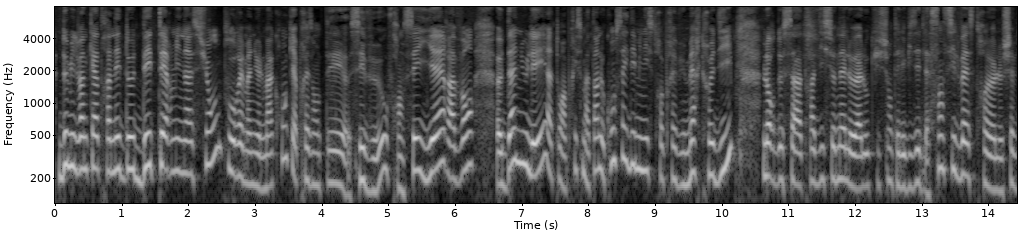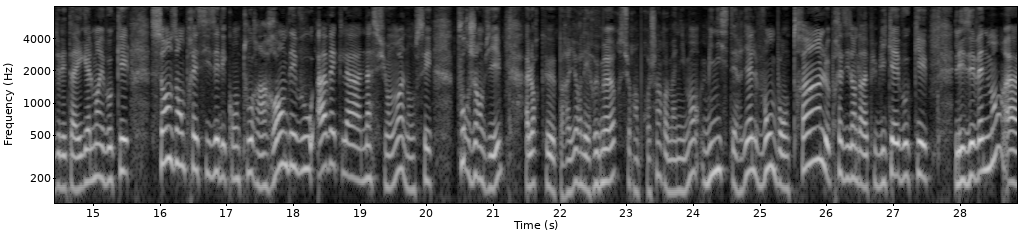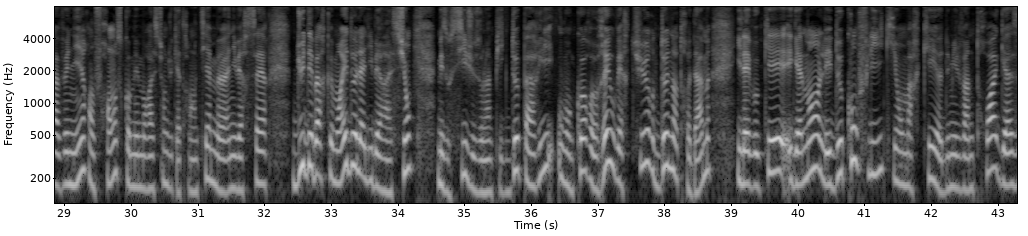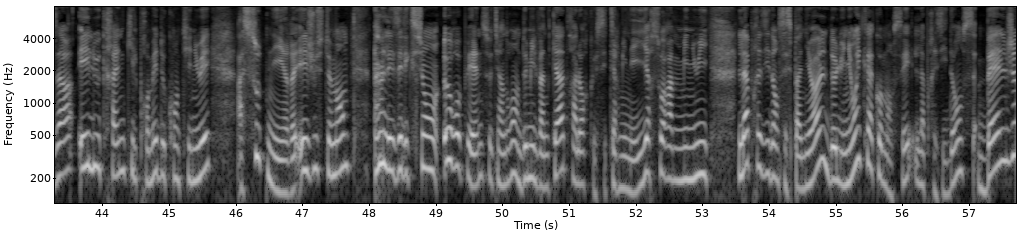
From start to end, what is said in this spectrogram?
2024, année de détermination pour Emmanuel Macron qui a présenté euh, ses vœux aux Français hier avant euh, d'annuler, a-t-on appris ce matin, le Conseil des ministres prévu mercredi. Lors de sa traditionnelle allocution télévisée de la Saint-Sylvestre, euh, le chef de l'État a également évoqué, sans en préciser les contours, un rendez-vous avec la nation annoncé pour janvier, alors que par ailleurs les rumeurs sur un prochain remaniement ministériel vont bon train. Le président de la République a évoqué les événements à venir en France, commémoration du 80e anniversaire du débarquement et de la libération, mais aussi Jeux olympiques de Paris ou encore réouverture de Notre-Dame. Il a évoqué également les deux conflits qui ont marqué 2023, Gaza et l'Ukraine, qu'il promet de continuer à soutenir. Et justement, les élections européennes se tiendront en 2024, alors que c'est terminé hier soir à minuit la présidence espagnole de l'Union et qu'a commencé la présidence belge.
